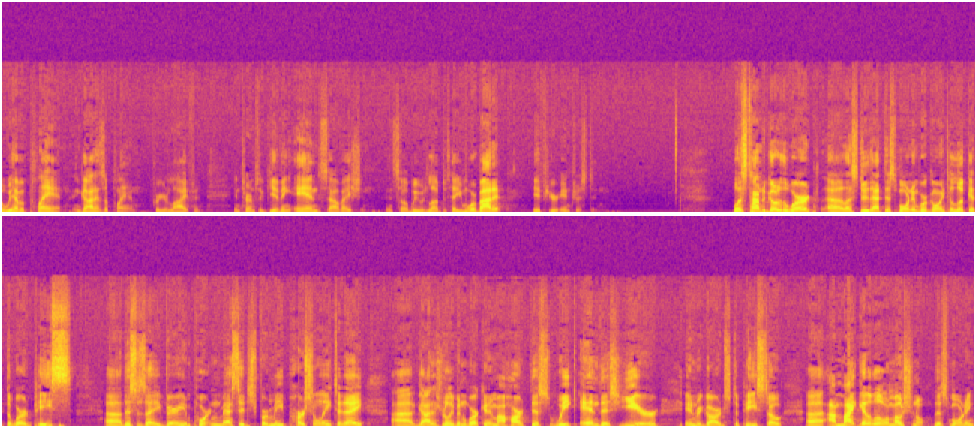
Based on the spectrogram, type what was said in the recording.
But we have a plan, and God has a plan for your life in, in terms of giving and salvation. And so we would love to tell you more about it if you're interested. Well, it's time to go to the Word. Uh, let's do that this morning. We're going to look at the word peace. Uh, this is a very important message for me personally today. Uh, God has really been working in my heart this week and this year in regards to peace. So uh, I might get a little emotional this morning,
